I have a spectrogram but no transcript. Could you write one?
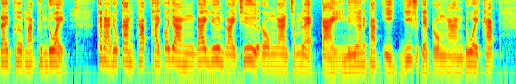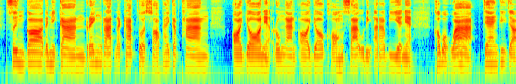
ได้เพิ่มมากขึ้นด้วย ขณะเดียวกันครับ ไทยก็ยังได้ยื่นรายชื่อโรงงานชำแหละไก่เนื้อนะครับอีก 27 โรงงานด้วยครับ ซึ่งก็ได้มีการเร่งรัดนะครับตรวจสอบให้กับทางออยเนี่ยโรงงานออยของซาอุดิอาระเบียเนี่ยเขาบอกว่าแจ้งที่จะ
